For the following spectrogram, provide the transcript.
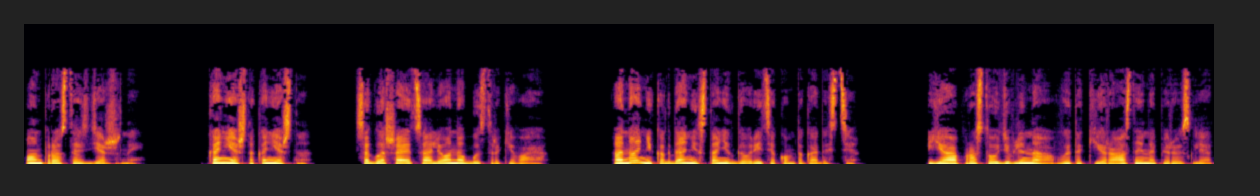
Он просто сдержанный. «Конечно, конечно», — соглашается Алена, быстро кивая. Она никогда не станет говорить о ком-то гадости. Я просто удивлена, вы такие разные на первый взгляд.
